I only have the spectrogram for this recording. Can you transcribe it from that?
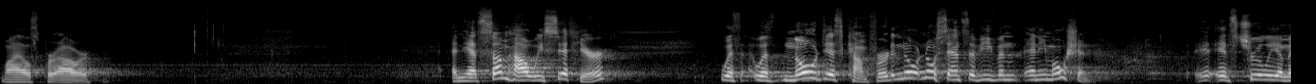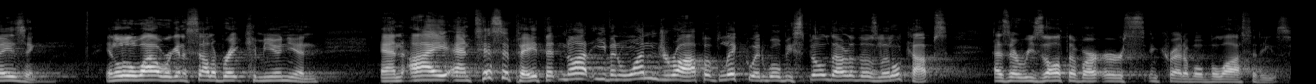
miles per hour. And yet somehow we sit here with, with no discomfort and no, no sense of even any emotion. It, it's truly amazing. In a little while, we're going to celebrate communion. And I anticipate that not even one drop of liquid will be spilled out of those little cups as a result of our Earth's incredible velocities.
